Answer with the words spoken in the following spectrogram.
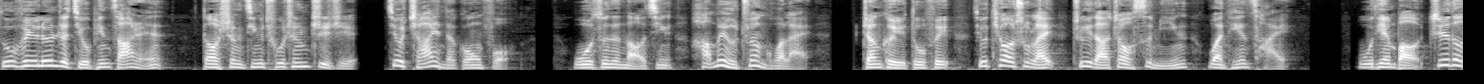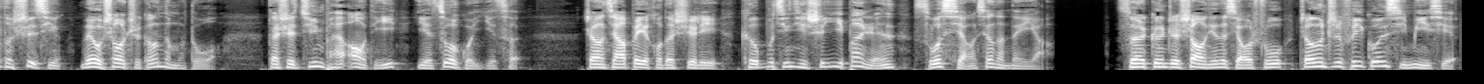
杜飞抡着酒瓶砸人，到盛清出声制止，就眨眼的功夫，吴尊的脑筋还没有转过来。张克与杜飞就跳出来追打赵四明、万天才。吴天宝知道的事情没有邵志刚那么多，但是军牌奥迪也做过一次。张家背后的势力可不仅仅是一般人所想象的那样。虽然跟着少年的小叔张之飞关系密切，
